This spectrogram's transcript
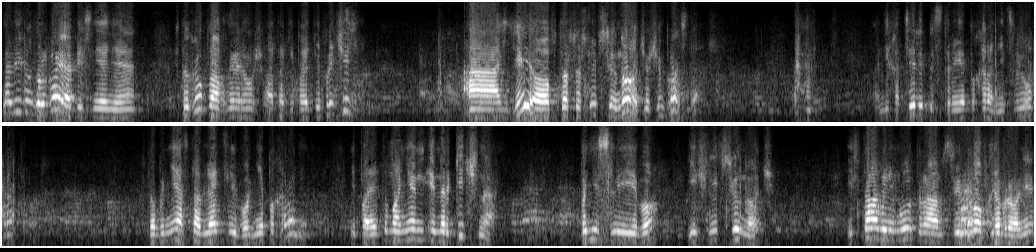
Я видел другое объяснение, что группа Авнера ушла таки по этой причине. А Еов, то, что шли всю ночь, очень просто. Они хотели быстрее похоронить своего брата, чтобы не оставлять его непохороненным. И поэтому они энергично понесли его и шли всю ночь. И стало ему утром светло в Хевроне,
